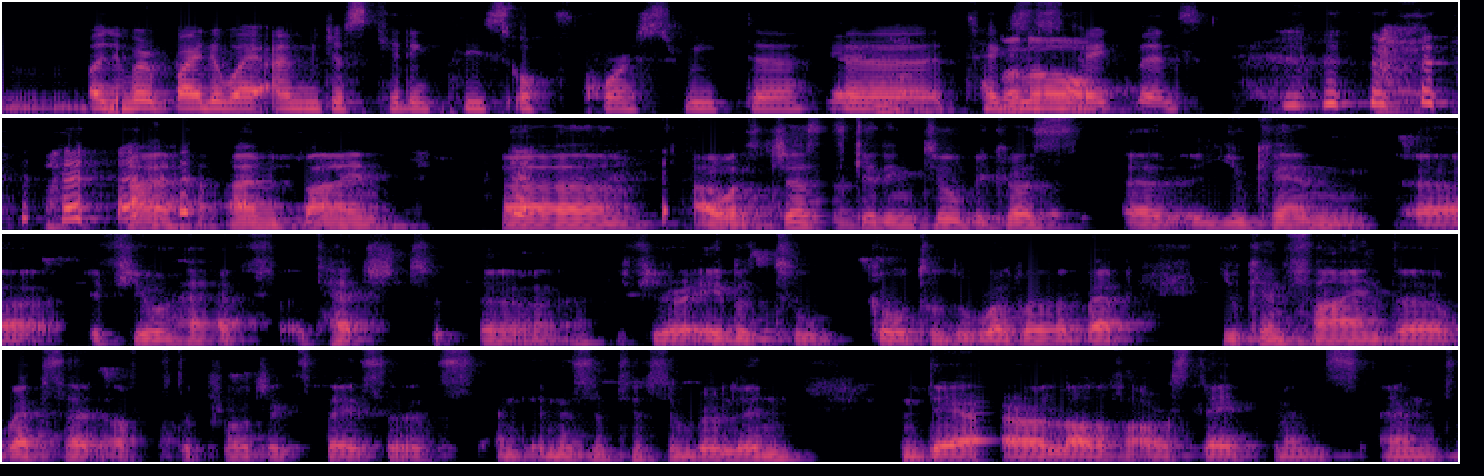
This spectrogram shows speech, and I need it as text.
Mm. Oliver, by the way, I'm just kidding. Please, of course, read the yeah. uh, text no, no. statements. I, I'm fine uh, I was just kidding too because uh, you can, uh, if you have attached, uh, if you're able to go to the World Wide Web, you can find the website of the project spaces and initiatives in Berlin, and there are a lot of our statements and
